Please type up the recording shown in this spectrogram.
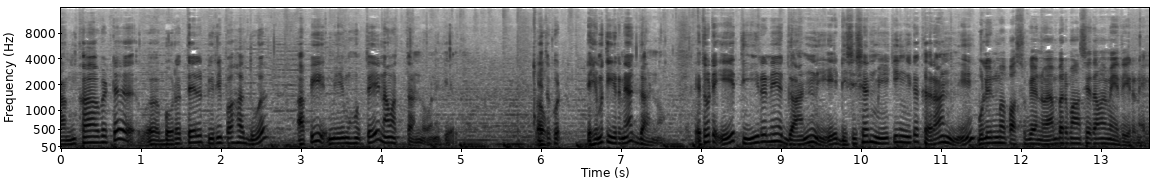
ලංකාවට බොරතෙල් පිරිපහදුව අපි මේ මොහොතේ නවත්තන්න ඕන කියලා. එතකොට එහෙම තීරණයක් ගන්නවා. එතට ඒ තීරණය ගන්නේ ඩිසිෂන් මේකින් එක කරන්නේ මුලින්ම පසුගේ නොවම්බර් මාසය තම මේ තීරණය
